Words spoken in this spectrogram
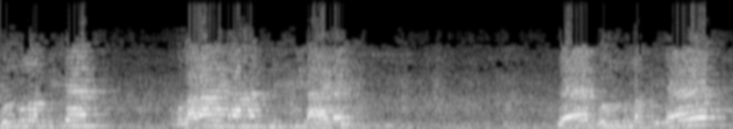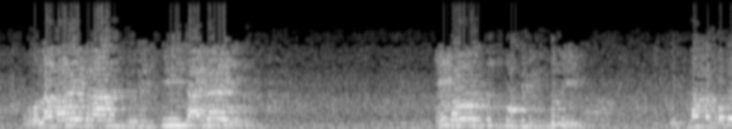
ভুলগুলোর দিকে ওলারামে গ্রামের দৃষ্টি যায় নাই যে ভুলগুলোর দিকে ওলামায় গ্রামের দৃষ্টি যায় নাই। এই ধরনের যে ত্রুটি বিস্তুতি ইসলামের মধ্যে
